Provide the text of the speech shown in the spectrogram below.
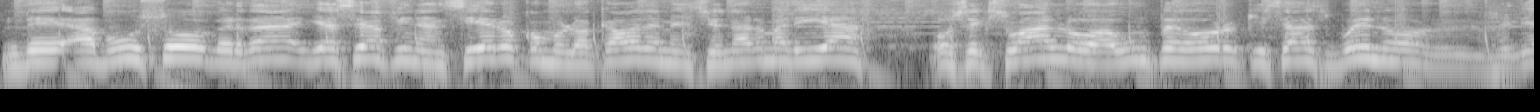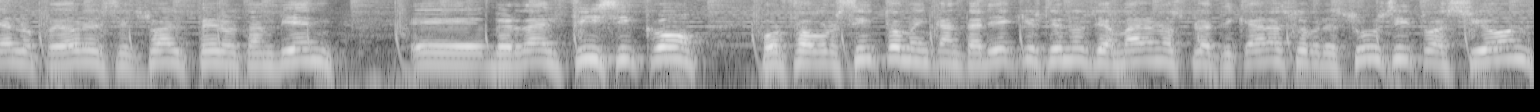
de abuso, ¿verdad? Ya sea financiero, como lo acaba de mencionar María, o sexual, o aún peor, quizás, bueno, sería lo peor el sexual, pero también, eh, ¿verdad? El físico. Por favorcito, me encantaría que usted nos llamara, nos platicara sobre su situación.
